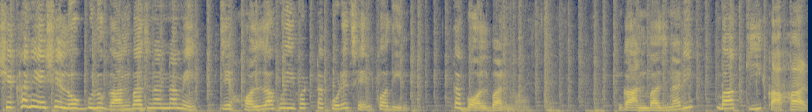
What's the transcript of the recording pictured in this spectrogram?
সেখানে এসে লোকগুলো গান বাজনার নামে যে হল্লা হই হট্টা করেছে কদিন, তা বলবার নয়। গান বাজনারই বা কি কাহার?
